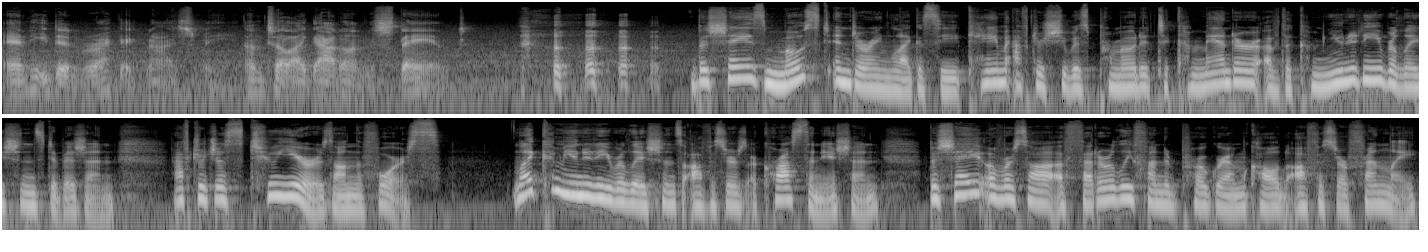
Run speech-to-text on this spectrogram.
and he didn't recognize me until I got on the stand. Bechet's most enduring legacy came after she was promoted to commander of the Community Relations Division after just two years on the force. Like community relations officers across the nation, Bechet oversaw a federally funded program called Officer Friendly,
